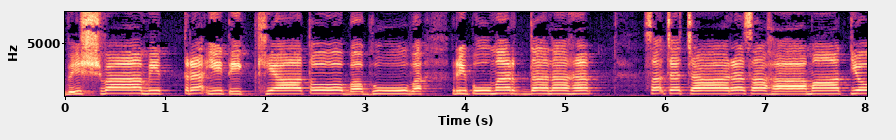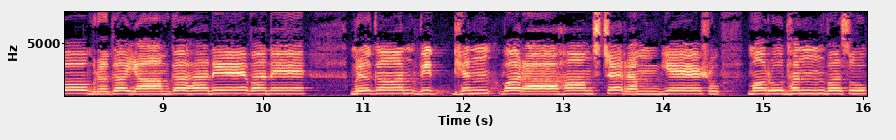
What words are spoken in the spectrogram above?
विश्वामित्र इति ख्यातो बभूव रिपुमर्दनः। स चचारसहामात्यो मृगयाम् गहने वने। मृगान् विध्यन् वराहांश्च रम्येषु मरुधन्वसु।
